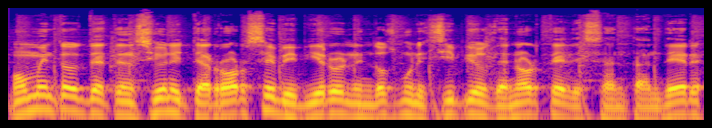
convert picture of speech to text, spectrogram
Momentos de tensión y terror se vivieron en dos municipios de norte de Santander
